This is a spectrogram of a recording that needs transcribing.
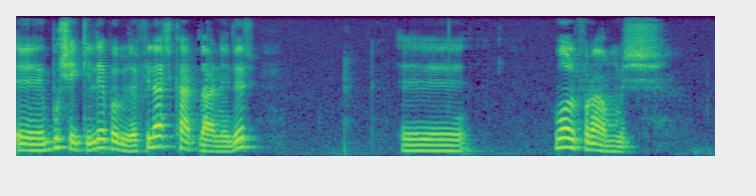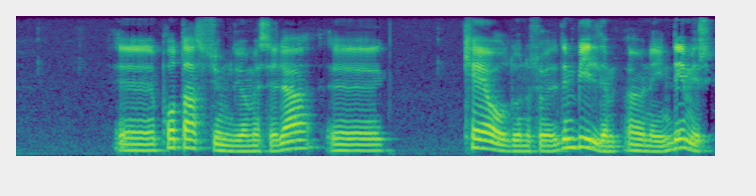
E, bu şekilde yapabilir. Flash kartlar nedir? E, Wolfram'mış. E, potasyum diyor mesela. E, K olduğunu söyledim. Bildim örneğin. Demir.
